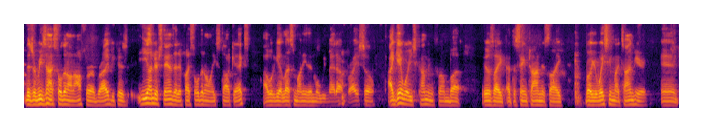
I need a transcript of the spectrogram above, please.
There's a reason I sold it on OfferUp, right? Because he understands that if I sold it on like StockX, I would get less money than what we met up, right? So I get where he's coming from, but it was like at the same time, it's like, bro, you're wasting my time here. And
